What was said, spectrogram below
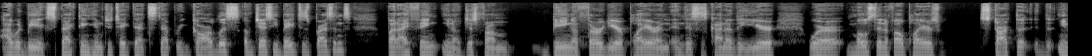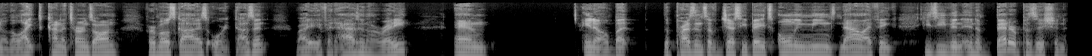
I would be expecting him to take that step regardless of Jessie Bates' presence. But I think, you know, just from being a third year player, and, and this is kind of the year where most NFL players start the, the you know the light kind of turns on for most guys or it doesn't right if it hasn't already and you know but the presence of Jessie Bates only means now I think he's even in a better position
